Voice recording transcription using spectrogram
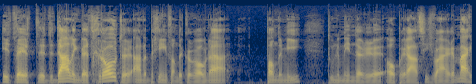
het werd, de daling werd groter aan het begin van de coronapandemie, toen er minder uh, operaties waren. Maar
